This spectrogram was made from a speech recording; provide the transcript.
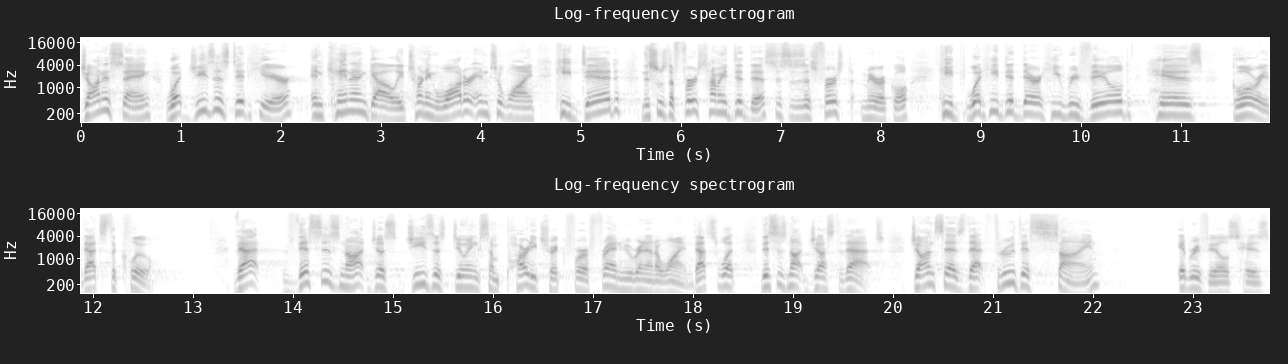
John is saying what Jesus did here in Cana and Galilee, turning water into wine, he did, this was the first time he did this, this is his first miracle. He, what he did there, he revealed his glory. That's the clue. That this is not just Jesus doing some party trick for a friend who ran out of wine. That's what, this is not just that. John says that through this sign, it reveals his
